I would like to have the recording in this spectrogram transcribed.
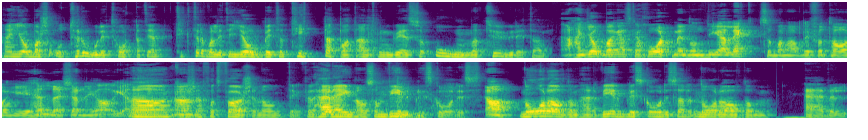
Han jobbar så otroligt hårt att jag tyckte det var lite jobbigt att titta på att allting blev så onaturligt. Han jobbar ganska hårt med någon dialekt som man aldrig får tag i heller känner jag. alla Ja, han kanske har fått för sig någonting. För här är ju någon som vill bli skådis. Ja, Några av de här vill bli skådisar. Några av dem är väl...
